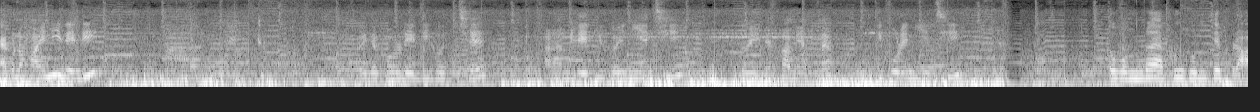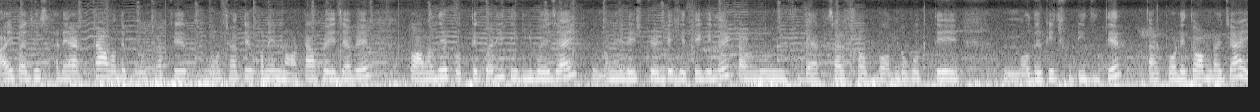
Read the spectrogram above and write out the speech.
এখনও হয়নি রেডি ওই দেখো রেডি হচ্ছে। আর আমি রেডি হয়ে নিয়েছি। তো এই দেখো, আমি একটা কুর্তি পরে নিয়েছি। তো বন্ধুরা, এখন ঘড়িতে প্রায় বাজে সাড়ে আটটা। আমাদের পৌঁছাতে পৌঁছাতে ওখানে নটা হয়ে যাবে। তো আমাদের প্রত্যেকবারই দেরি হয়ে যায় মানে রেস্টুরেন্টে যেতে গেলে, কারণ ব্যবসার সব বন্ধ করতে ওদেরকে ছুটি দিতে। তারপরে তো আমরা যাই,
